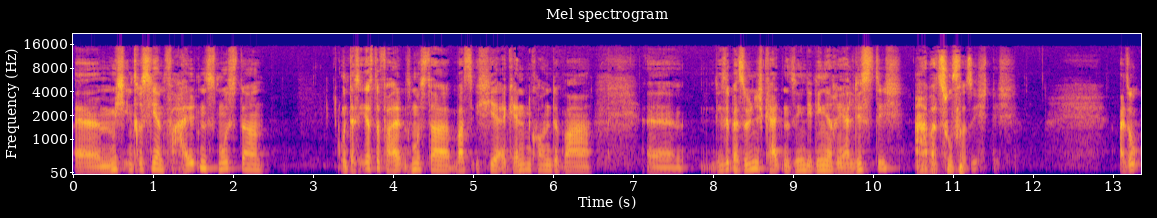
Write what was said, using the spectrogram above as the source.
Äh, mich interessieren Verhaltensmuster, und das erste Verhaltensmuster, was ich hier erkennen konnte, war, äh, diese Persönlichkeiten sehen die Dinge realistisch, aber zuversichtlich. Also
